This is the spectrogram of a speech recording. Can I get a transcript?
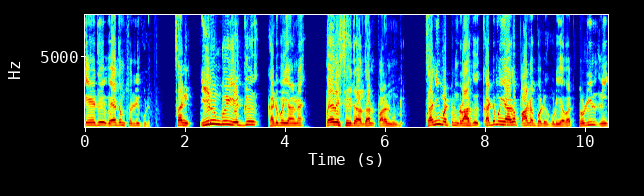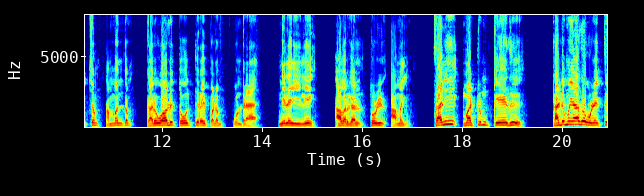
கேது வேதம் சொல்லி கொடுத்து சனி இரும்பு எஃகு கடுமையான வேலை செய்தால்தான் பலன் உண்டு. சனி மற்றும் ராகு கடுமையாக பாடப்படக்கூடியவர் தொழில் நீச்சம் சம்பந்தம் கருவாடு தோல் திரைப்படம் போன்ற நிலையிலே அவர்கள் தொழில் அமையும். சனி மற்றும் கேது கடுமையாக உழைத்து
